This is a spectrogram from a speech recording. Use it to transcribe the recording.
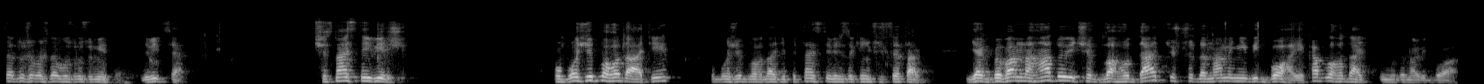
це дуже важливо зрозуміти. Дивіться, 16-й вірш. По Божій благодаті, по Божій благодаті, 15-й вірш закінчується так. Якби вам нагадуючи благодаттю, що дана мені від Бога. Яка благодать йому дана від Бога?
